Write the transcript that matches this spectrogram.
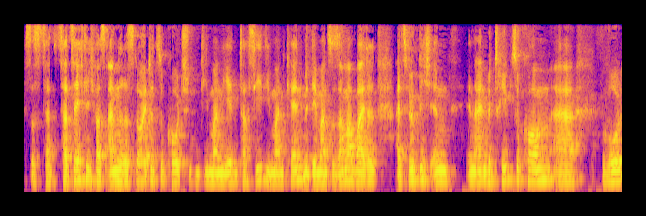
Es ist tatsächlich was anderes, Leute zu coachen, die man jeden Tag sieht, die man kennt, mit denen man zusammenarbeitet, als wirklich in, in einen Betrieb zu kommen. Äh, wo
